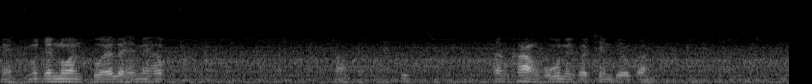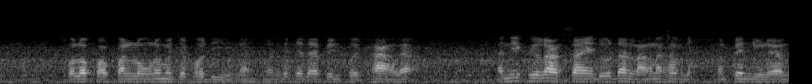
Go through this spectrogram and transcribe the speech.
เนี่ยมันจะนวลสวยเลยเห็นไหมครับ ด้านข้างหูนี่ก็เช่นเดียวกัน พอเราปรับฟันลงแล้วมันจะพอดีนั่นมันก็จะได้เป็นเปิดข้างแล้ว อันนี้คือลากไซดูด้านหลังนะครับเนี่ยมันเป็นอยู่แล้วเ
